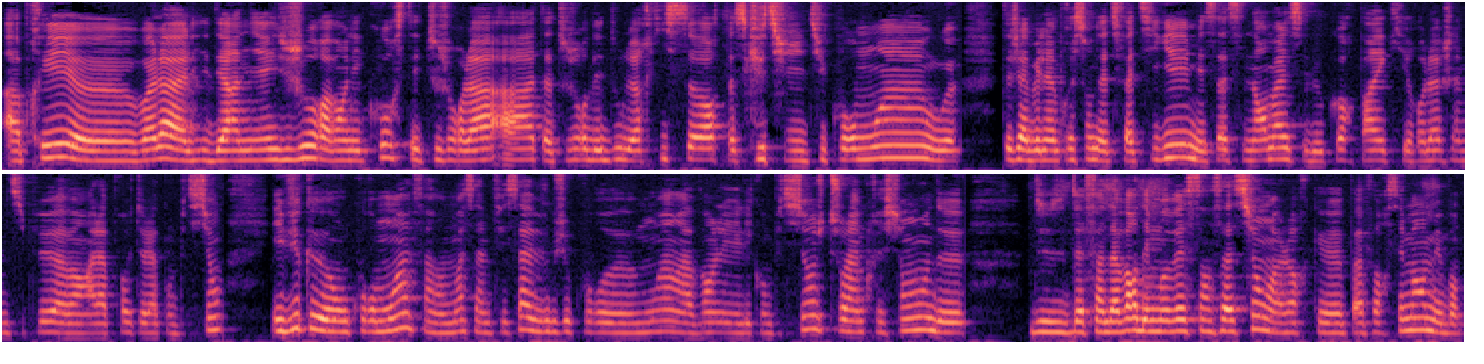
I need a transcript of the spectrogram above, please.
Après, euh, voilà, les derniers jours avant les courses, tu es toujours là, ah, tu as toujours des douleurs qui sortent parce que tu, tu cours moins ou j'avais l'impression d'être fatiguée, mais ça c'est normal, c'est le corps pareil qui relâche un petit peu avant à l'approche de la compétition. Et vu qu'on court moins, enfin moi ça me fait ça, vu que je cours euh, moins avant les, les compétitions, j'ai toujours l'impression de d'avoir des mauvaises sensations alors que pas forcément. Mais bon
